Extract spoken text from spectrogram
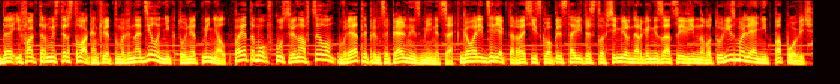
Да и фактор мастерства конкретного винодела никто не отменял. Поэтому вкус вина в целом вряд ли принципиально изменится, говорит директор российского представительства Всемирной организации винного туризма Леонид Попович.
